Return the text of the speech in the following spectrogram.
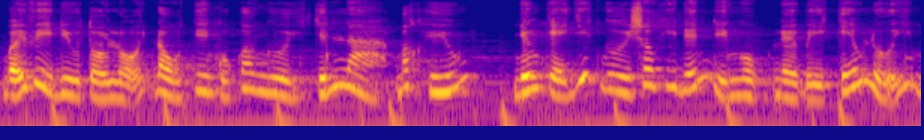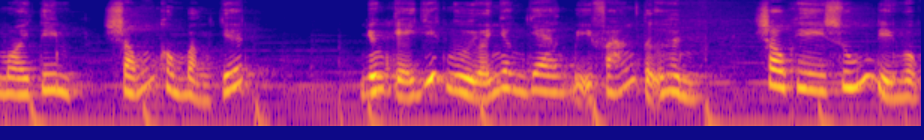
bởi vì điều tội lỗi đầu tiên của con người chính là bất hiếu. Những kẻ giết người sau khi đến địa ngục đều bị kéo lưỡi, moi tim, sống không bằng chết. Những kẻ giết người ở nhân gian bị phán tử hình, sau khi xuống địa ngục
